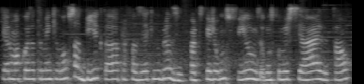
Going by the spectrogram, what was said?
que era uma coisa também que eu não sabia que dava para fazer aqui no Brasil. Participei de alguns filmes, alguns comerciais e tal.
